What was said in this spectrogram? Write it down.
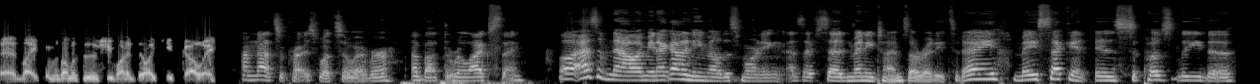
and like it was almost as if she wanted to like keep going. I'm not surprised whatsoever about the relaxed thing. Well, as of now, I mean, I got an email this morning, as I've said many times already today. May 2nd is supposedly the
